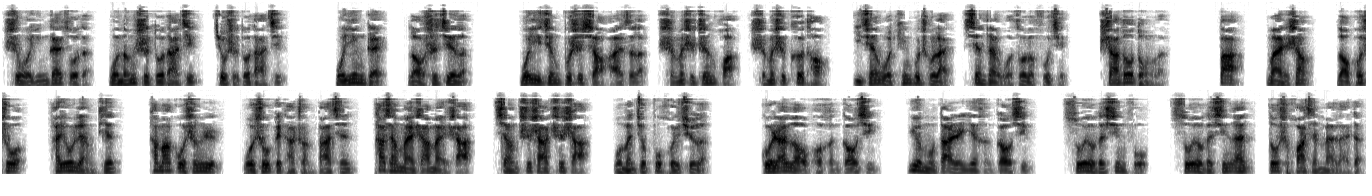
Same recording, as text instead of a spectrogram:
是我应该做的，我能使多大劲就使多大劲。我硬给老师接了，我已经不是小孩子了。什么是真话，什么是客套？以前我听不出来，现在我做了父亲，啥都懂了。八晚上，老婆说还有两天，他妈过生日，我说给他转八千，他想买啥买啥，想吃啥吃啥，我们就不回去了。果然，老婆很高兴，岳母大人也很高兴，所有的幸福，所有的心安，都是花钱买来的。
